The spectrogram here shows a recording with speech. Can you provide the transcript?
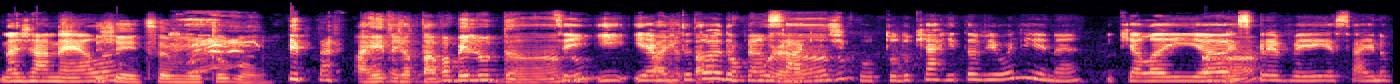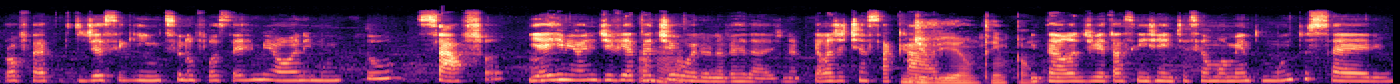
na janela. Gente, isso é muito bom. A Rita já tava beludando. Sim, e, e é muito doido pensar que, tipo, tudo que a Rita viu ali, né? E que ela ia Aham. escrever, ia sair no profeta do dia seguinte, se não fosse a Hermione muito safa. E a Hermione devia estar de Aham. olho, na verdade, né? Porque ela já tinha sacado. Devia um tempão. Então ela devia estar assim, gente, esse é um momento muito sério.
